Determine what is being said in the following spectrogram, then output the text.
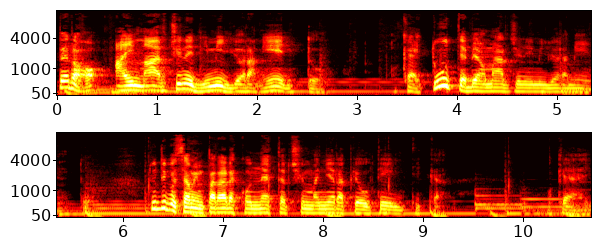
però hai margine di miglioramento, ok? Tutti abbiamo margine di miglioramento. Tutti possiamo imparare a connetterci in maniera più autentica, ok?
